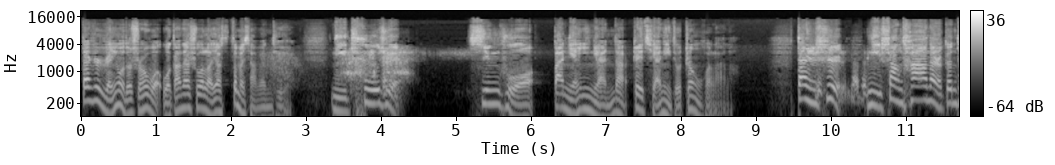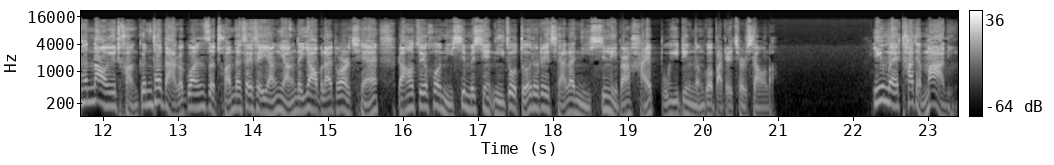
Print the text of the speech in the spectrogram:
但是人有的时候，我我刚才说了要这么想问题，你出去辛苦半年一年的，这钱你就挣回来了。但是你上他那儿跟他闹一场，跟他打个官司，传的沸沸扬扬的，要不来多少钱，然后最后你信不信你就得着这钱了？你心里边还不一定能够把这气儿消了。因为他得骂你，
